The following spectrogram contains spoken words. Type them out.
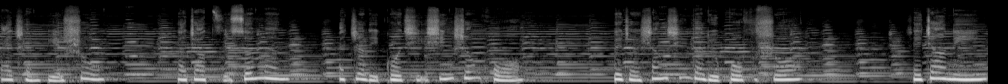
盖成别墅，要叫子孙们。在这里过起新生活，对着伤心的刘伯父说：“谁叫您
